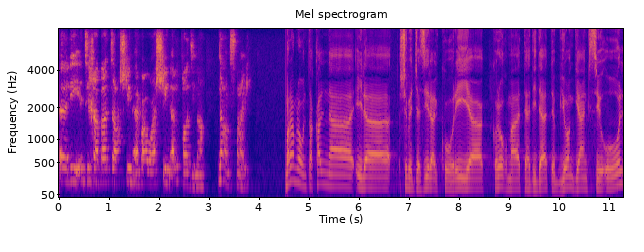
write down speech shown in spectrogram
لانتخابات 2024 القادمة. نعم إسماعيل. مرام لو انتقلنا إلى شبه الجزيرة الكورية رغم تهديدات بيونغ يانغ سيول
